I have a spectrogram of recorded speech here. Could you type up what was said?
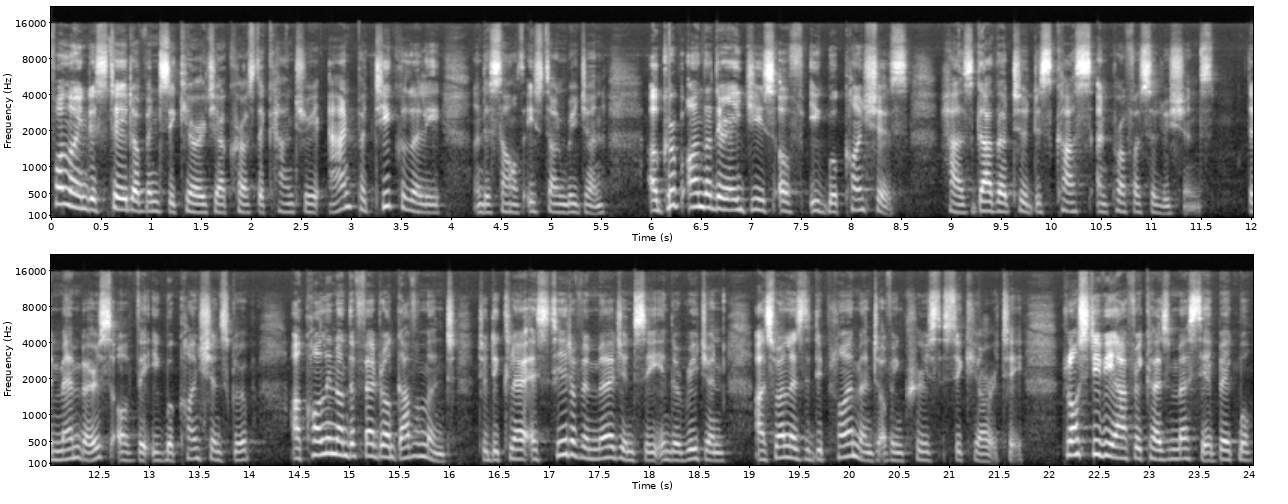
Following the state of insecurity across the country and particularly in the southeastern region, a group under the aegis of Igbo Conscience has gathered to discuss and proffer solutions. The members of the Igbo Conscience Group are calling on the federal government to declare a state of emergency in the region as well as the deployment of increased security. Plus TV Africa's Mercy Ebekbo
